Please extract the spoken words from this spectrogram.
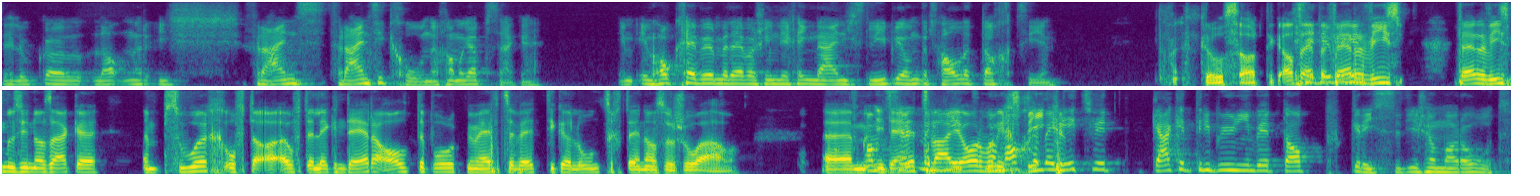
der Luca Lattner ist Vereins, Vereinsikone, kann man glaube sagen. Im, Im Hockey würde man den wahrscheinlich irgendein Liebling unter das Hallendach ziehen. Grossartig. Also eben, fairerweise, fairerweise muss ich noch sagen, ein Besuch auf der, auf der legendären Altenburg beim FC Wettigen lohnt sich dann also schon auch. Ähm, in den zwei Jahren, wo ich machen, Speaker... Wenn jetzt wird, die Gegentribüne wird abgerissen, die ist schon marot.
